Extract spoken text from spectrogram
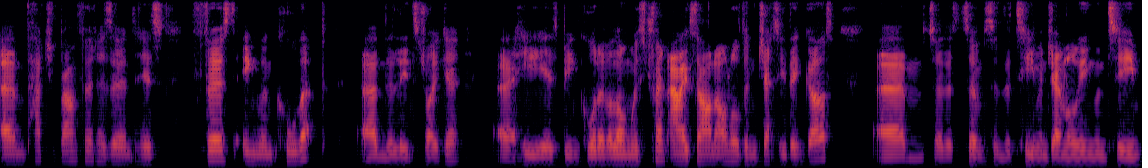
um, Patrick Bamford has earned his first England call-up. Um, the lead striker. Uh, he is being called up along with Trent Alexander-Arnold and Jesse Lingard. Um, so the terms of the team and general England team:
